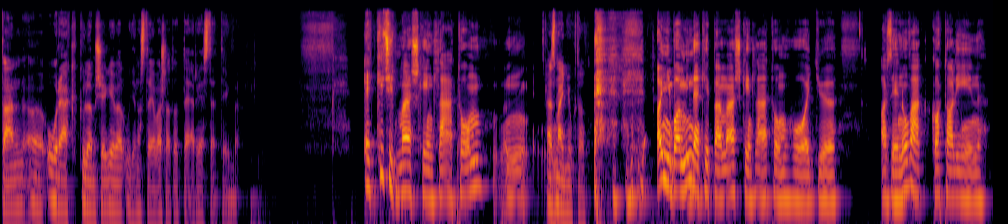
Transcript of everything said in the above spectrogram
talán órák különbségével ugyanazt a javaslatot terjesztették be. Egy kicsit másként látom. Ez megnyugtat. Annyiban mindenképpen másként látom, hogy azért Novák Katalin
